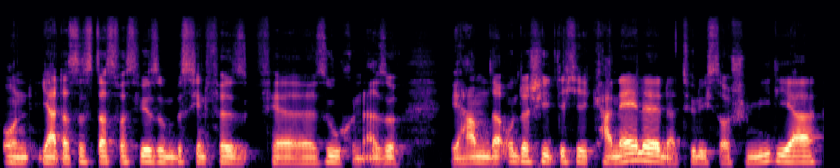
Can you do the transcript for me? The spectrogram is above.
Und ja, das ist das, was wir so ein bisschen vers versuchen. Also wir haben da unterschiedliche Kanäle, natürlich Social Media,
